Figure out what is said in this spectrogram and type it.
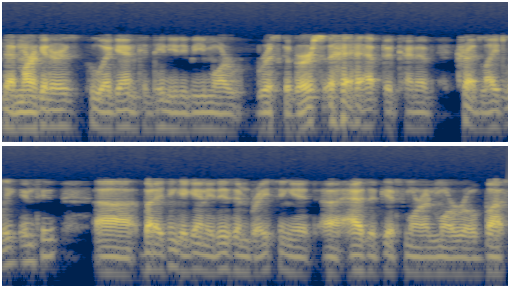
that marketers who again continue to be more risk averse have to kind of tread lightly into. Uh, but I think again it is embracing it uh, as it gets more and more robust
